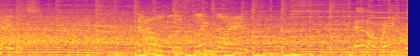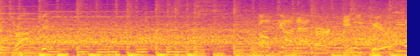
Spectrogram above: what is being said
Tables. Down with a sling blade. And a basement drop kick. Oh, God, that hurt. And he barely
